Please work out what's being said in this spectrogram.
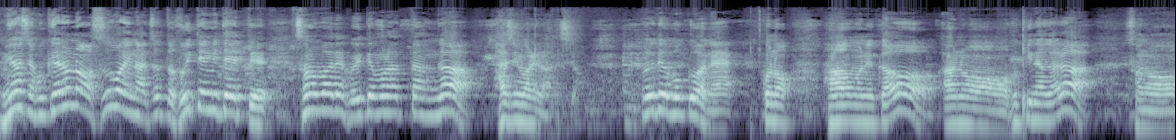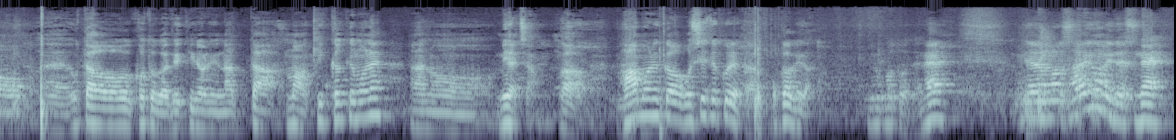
みやちゃん吹けるの？すごいな。ちょっと吹いてみて」ってその場で吹いてもらったんが始まりなんですよ。それで僕はねこのハーモニカを、あの吹きながらその、え歌うことができるようになった、まあ、きっかけもね、あのみやちゃんがハーモニカを教えてくれたおかげだということでね。で、まあ、最後にですね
